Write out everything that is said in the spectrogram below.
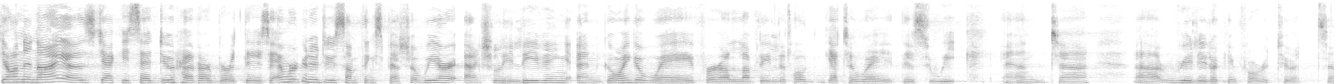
Jan and I, as Jackie said, do have our birthdays, and we're going to do something special. We are actually leaving and going away for a lovely little getaway this week, and uh, uh, really looking forward to it. So,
